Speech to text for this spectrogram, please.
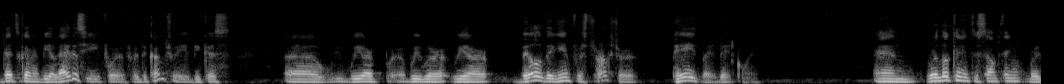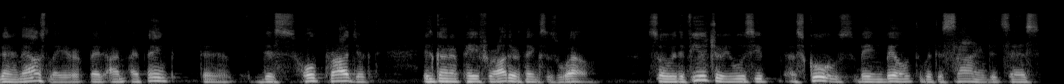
that's going to be a legacy for, for the country because uh, we, we, are we were we are building infrastructure paid by Bitcoin, and we're looking into something we're going to announce later. But I, I think the this whole project is going to pay for other things as well. So in the future, you will see uh, schools being built with a sign that says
